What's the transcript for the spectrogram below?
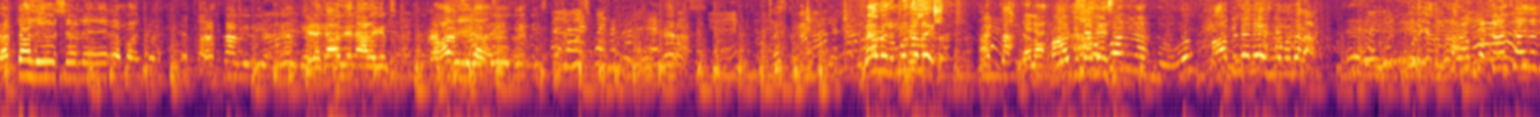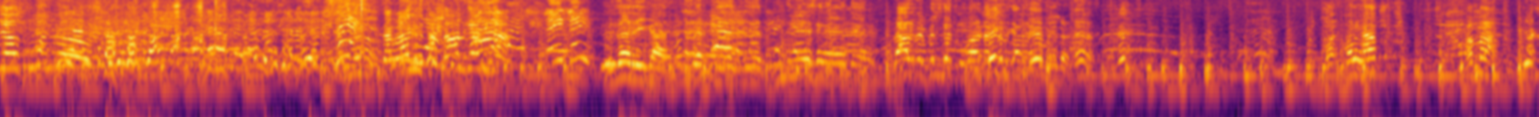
కట్టాలి అట్లా. మా పిల్లలు మా పిల్లలు వేసిన ముందర ఇదరిగా రాత్రి పిల్లలు అమ్మా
